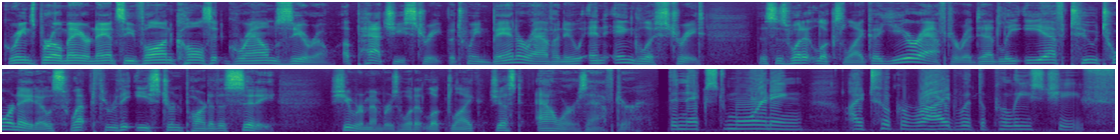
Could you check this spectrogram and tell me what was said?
Greensboro Mayor Nancy Vaughan calls it Ground Zero, Apache Street between Banner Avenue and English Street. This is what it looks like a year after a deadly EF2 tornado swept through the eastern part of the city. She remembers what it looked like just hours after. The next morning, I took a ride with the police chief,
